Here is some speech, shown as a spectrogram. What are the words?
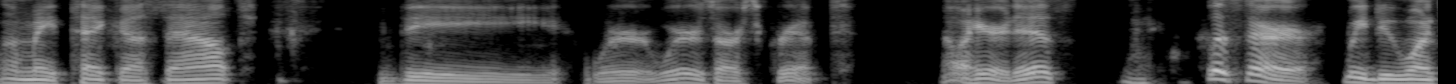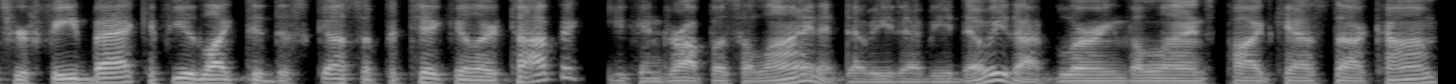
Let me take us out. The where where's our script? Oh, here it is. Listener, we do want your feedback. If you'd like to discuss a particular topic, you can drop us a line at www.blurringthelinespodcast.com.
